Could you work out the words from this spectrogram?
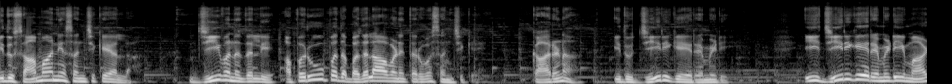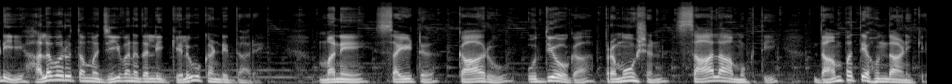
ಇದು ಸಾಮಾನ್ಯ ಸಂಚಿಕೆಯಲ್ಲ ಜೀವನದಲ್ಲಿ ಅಪರೂಪದ ಬದಲಾವಣೆ ತರುವ ಸಂಚಿಕೆ. ಕಾರಣ, ಇದು ಜೀರಿಗೆ ರೆಮಿಡಿ. ಈ ಜೀರಿಗೆ ರೆಮಿಡಿ ಮಾಡಿ ಹಲವರು ತಮ್ಮ ಜೀವನದಲ್ಲಿ ಗೆಲುವು ಕಂಡಿದ್ದಾರೆ. ಮನೆ, ಸೈಟ್, ಕಾರು, ಉದ್ಯೋಗ, ಪ್ರಮೋಷನ್, ಸಾಲ ಮುಕ್ತಿ, ದಾಂಪತ್ಯ ಹೊಂದಾಣಿಕೆ,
